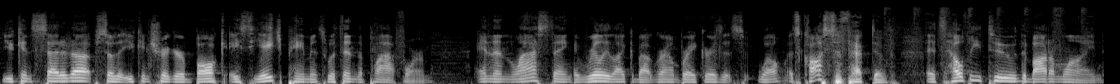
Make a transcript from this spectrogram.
you can set it up so that you can trigger bulk ACH payments within the platform. And then last thing I really like about Groundbreaker is it's well, it's cost effective. It's healthy to the bottom line.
